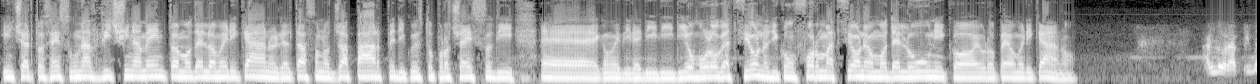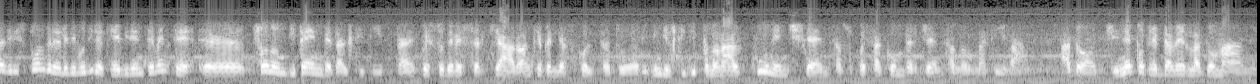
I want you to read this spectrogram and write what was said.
in certo senso un avvicinamento al modello americano, in realtà sono già parte di questo processo di, eh, dire, di, di, di omologazione, di conformazione a un modello unico europeo-americano? Allora, prima di rispondere le devo dire che evidentemente eh, ciò non dipende dal TTIP, eh, questo deve essere chiaro anche per gli ascoltatori, quindi il TTIP non ha alcuna incidenza su questa convergenza normativa ad oggi, né potrebbe averla domani.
